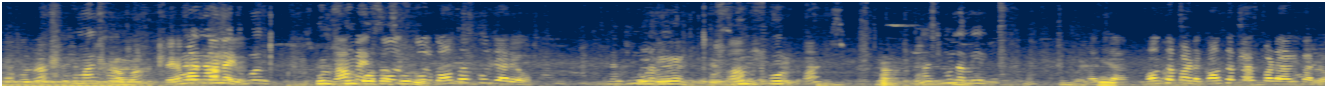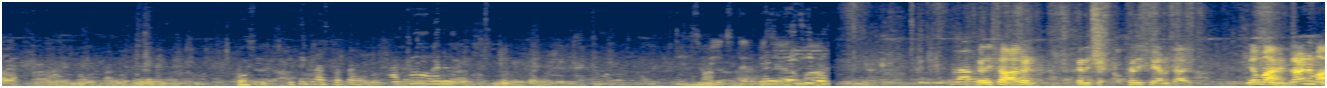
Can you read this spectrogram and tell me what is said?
क्या बोल रहा? रहमान का नहीं स्कूल स्कूल स्कूल स्कूल? कौन सा स्कूल जा रहे हो? हाँ? हाँ? अच्छा कौन सा पढ़ कौन सा क्लास पढ़ाई कर रहे हो? కలిసి ఆగండి. కలిసి కలిసి వెనక ఏమ్మా రానిమ్మా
